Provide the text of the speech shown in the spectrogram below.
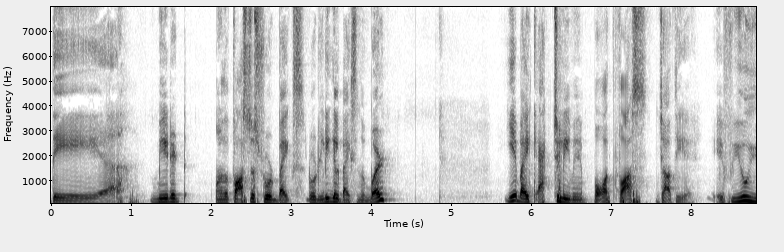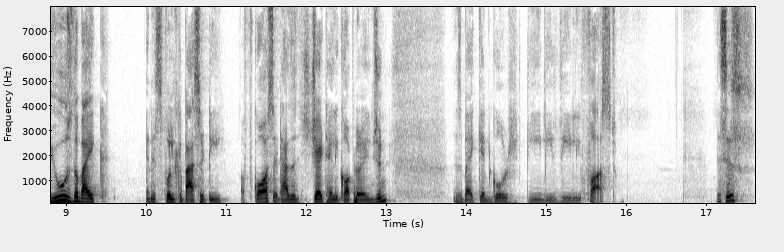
they uh, made it one of the fastest road bikes, road legal bikes in the world. ये बाइक एक्चुअली में बहुत फास्ट जाती है if you use the bike in is full capacity of course it has a jet helicopter engine this bike can go really, really fast. This is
